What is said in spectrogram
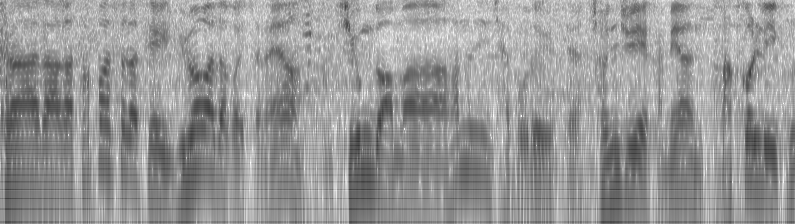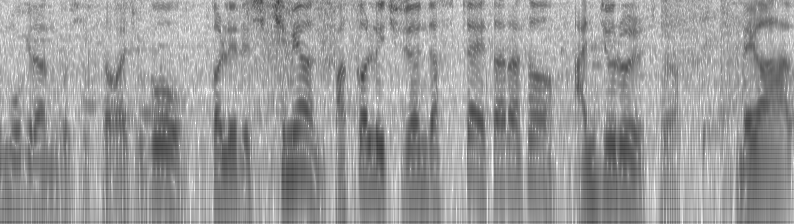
그라나다가 타파스가 되게 유명하다고 했잖아요. 지금도 아마 하는지 잘 모르겠어요. 전주에 가면 막걸리 골목이라는 곳이 있어가지고 막걸리를 시키면 막걸리 주전자 숫자에 따라서 안주를 줘요. 내가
